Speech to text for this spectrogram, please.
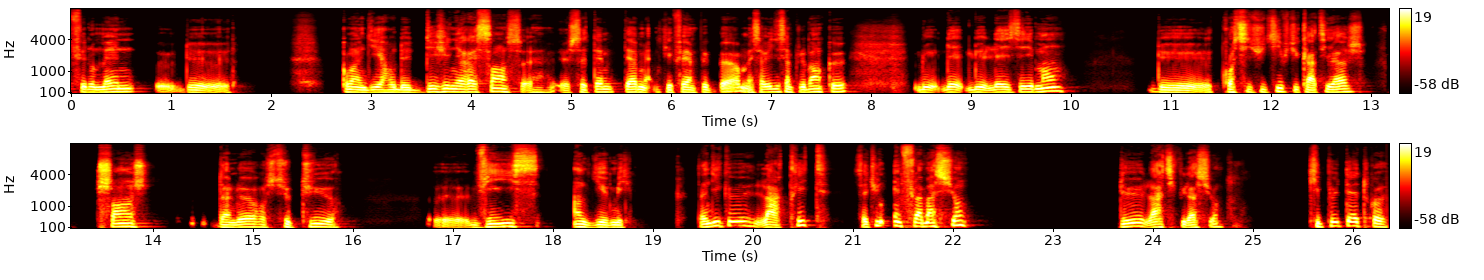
phénomène de comment dire, de dégénérescence, euh, un terme qui fait un peu peur, mais ça veut dire simplement que les, éléments constitutifs du cartilage changent dans leur structure, euh, vieillissent, en guillemets. Tandis que l'arthrite, c'est une inflammation de l'articulation qui peut être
